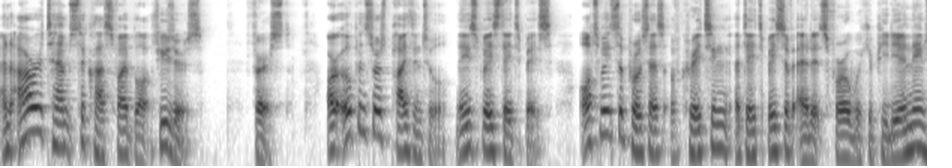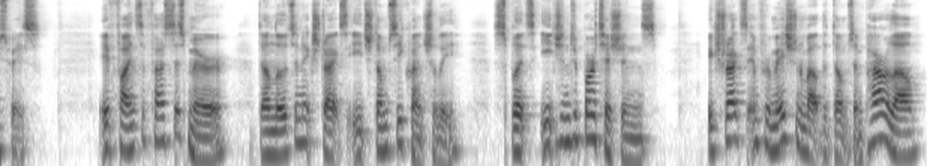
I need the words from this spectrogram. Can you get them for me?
and our attempts to classify blocked users. First, our open source Python tool, namespace database, automates the process of creating a database of edits for a Wikipedia namespace. It finds the fastest mirror, downloads and extracts each dump sequentially, splits each into partitions, extracts information about the dumps in parallel,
